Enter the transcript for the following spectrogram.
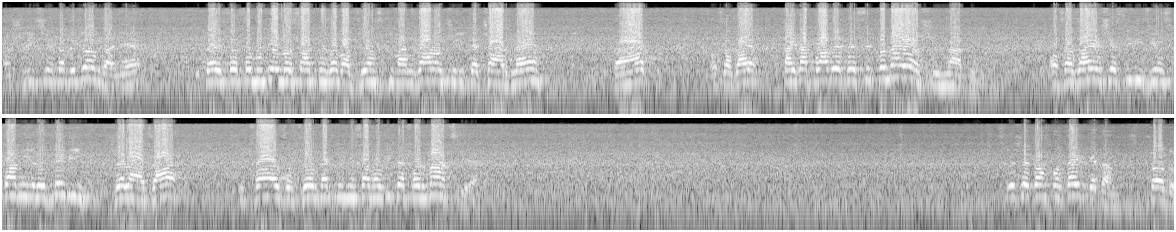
No ślicznie to wygląda, nie? I to jest to, co mówiłem ostatnio, zobacz, związki manganu, czyli te czarne, tak? Osadzają, tak naprawdę to jest tylko narośl na tym. Osadzają się z tymi związkami rudymi żelaza i tworzą takie niesamowite formacje. Słyszę tą potęgę tam z przodu.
